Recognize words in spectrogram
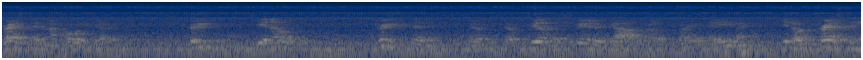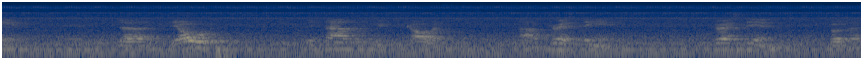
Press in the Holy Ghost. Who, you know, preach the, the, the feel the Spirit of God, brother. Praise. Amen. You know, press in. The, the old disciples used to call it uh, pressed in. Pressed in for the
